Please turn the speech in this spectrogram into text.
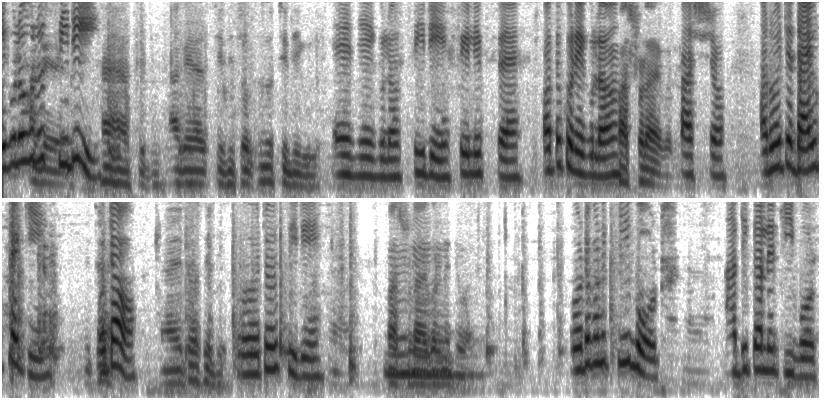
এগুলো হলো সিডি হ্যাঁ হ্যাঁ সিডি আগে সিডি চলছিল সিডি গুলো। এই যে এগুলো সিডি ফিলিপস কত করে এগুলো? পাঁচশো টাকা করে। পাঁচশো। আর ওইটা ডায়োডটা কি? ওটাও? হ্যাঁ এটাও সিডি ওইটাও সিডি পাঁচশো টাকা করে নিতে পারবে। ওটা মানে কিবোর্ড আদিকালের কিবোর্ড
